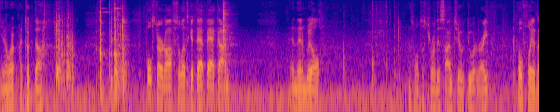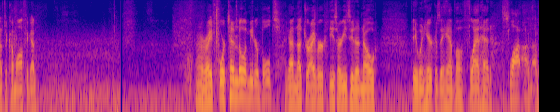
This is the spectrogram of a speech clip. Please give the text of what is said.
you know what? I took the pull start off, so let's get that back on. And then we'll, as well just throw this on too, do it right. Hopefully it doesn't have to come off again. All right, four 10 millimeter bolts. I got a nut driver. These are easy to know. They went here because they have a flathead slot on them.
